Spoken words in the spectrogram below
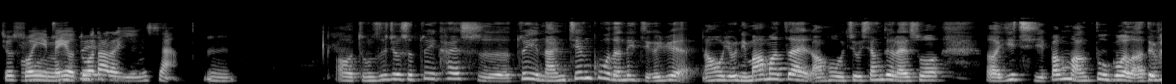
就所以没有多大的影响，嗯。哦，总之就是最开始最难兼顾的那几个月，然后有你妈妈在，然后就相对来说，呃，一起帮忙度过了，对吧？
